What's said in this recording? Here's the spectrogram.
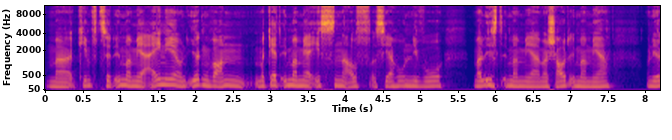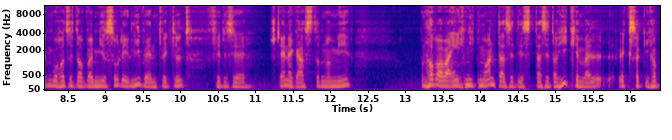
Und man kämpft sich halt immer mehr ein und irgendwann, man geht immer mehr essen auf sehr hohem Niveau, man liest immer mehr, man schaut immer mehr. Und irgendwo hat sich da bei mir so die Liebe entwickelt für diese Sternegastronomie. Und habe aber eigentlich nie gemeint, dass ich, das, dass ich da hinkomme, weil, wie gesagt, ich habe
